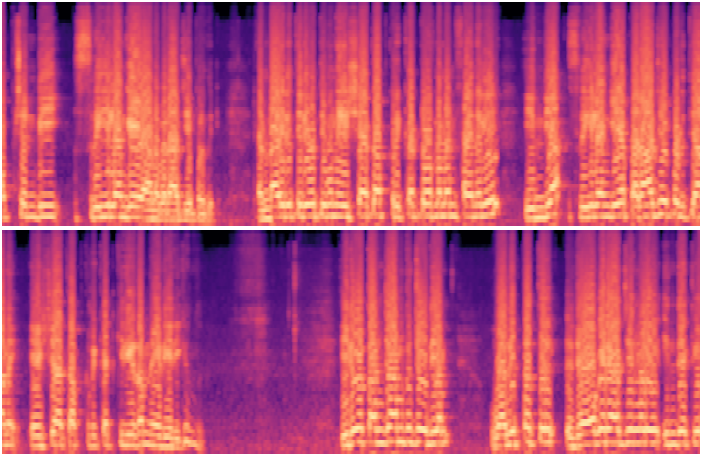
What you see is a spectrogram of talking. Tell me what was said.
ഓപ്ഷൻ ബി ശ്രീലങ്കയാണ് പരാജയപ്പെടുത്തി രണ്ടായിരത്തി ഇരുപത്തി മൂന്ന് ഏഷ്യ കപ്പ് ക്രിക്കറ്റ് ടൂർണമെന്റ് ഫൈനലിൽ ഇന്ത്യ ശ്രീലങ്കയെ പരാജയപ്പെടുത്തിയാണ് ഏഷ്യ കപ്പ് ക്രിക്കറ്റ് കിരീടം നേടിയിരിക്കുന്നത്. ഇരുപത്തി അഞ്ചാമത്തെ ചോദ്യം വലിപ്പത്തിൽ ലോകരാജ്യങ്ങളിൽ ഇന്ത്യയ്ക്ക്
